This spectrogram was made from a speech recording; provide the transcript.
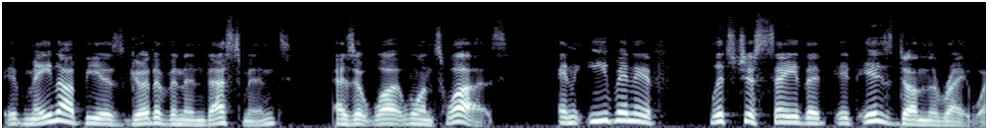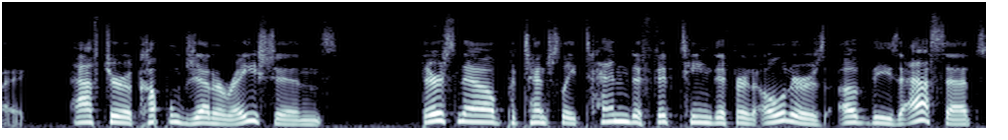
It may not be as good of an investment as it once was. And even if, let's just say that it is done the right way, after a couple generations, there's now potentially 10 to 15 different owners of these assets,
